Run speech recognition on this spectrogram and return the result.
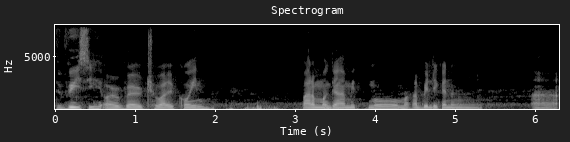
VC or virtual coin para magamit mo, makabili ka ng uh,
